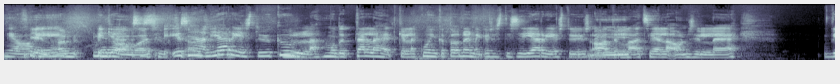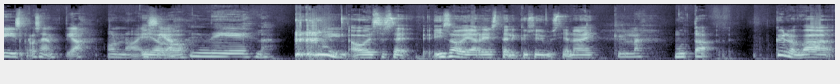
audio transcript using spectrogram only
joo. Siellä on niin, mikä, siis, ja sehän järjestyy kyllä, mm. mutta tällä hetkellä kuinka todennäköisesti se järjestyy, jos Niin. ajatellaan, että siellä on silleen 5 prosenttia on naisia. Joo. Niin. Kyllä. Olisi se iso järjestelykysymys ja näin. Kyllä. Mutta kyllä mä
